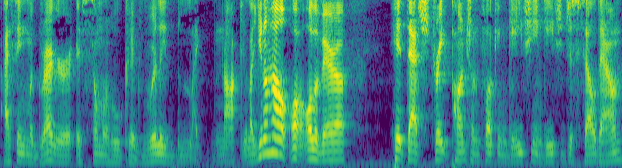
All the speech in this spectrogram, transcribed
I think McGregor is someone who could really like knock you. Like you know how Oliveira hit that straight punch on fucking Gaethje and Gaethje just fell down.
